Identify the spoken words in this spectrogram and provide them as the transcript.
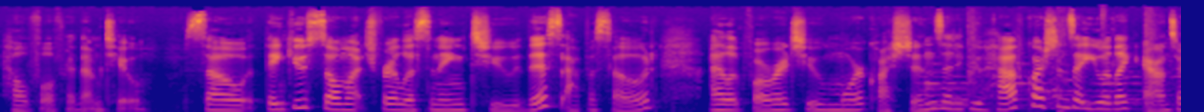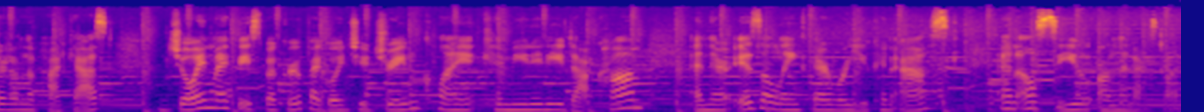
helpful for them too. So, thank you so much for listening to this episode. I look forward to more questions. And if you have questions that you would like answered on the podcast, join my Facebook group by going to dreamclientcommunity.com. And there is a link there where you can ask. And I'll see you on the next one.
